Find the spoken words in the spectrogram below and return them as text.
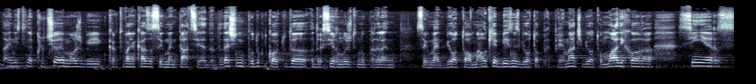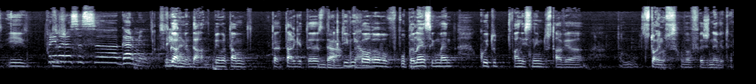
Да, и наистина ключа е, може би, както Ваня каза, сегментация. Да дадеш един продукт, който да адресира нуждите на определен сегмент. Било то малкия бизнес, било то предприемачи, било то млади хора, синьорс и Примера с Гармин. С Гармин, да. Например, там таргет е да, активни да. хора в определен сегмент, които това наистина им доставя стойност в ежедневието им.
